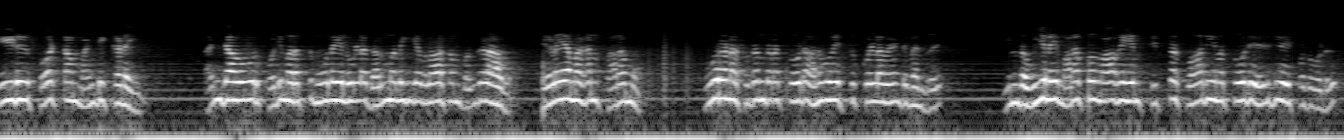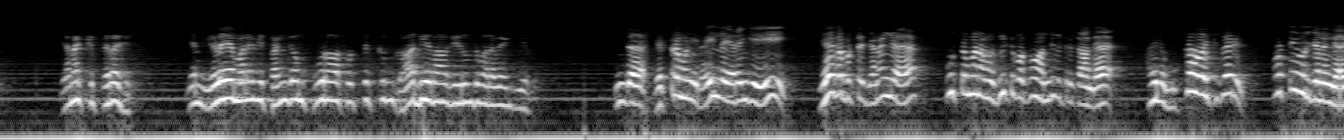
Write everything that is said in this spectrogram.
வீடு தோட்டம் வண்டிக்கடை. தஞ்சாவூர் கொடிமரத்து மூலையில் உள்ள தர்மலிங்க விலாசம் பங்களாவும் இளைய மகன் பரமும் பூரண சுதந்திரத்தோடு அனுபவித்துக் கொள்ள வேண்டும் என்று இந்த உயிரை மனப்பமாக என் சித்த சுவாதீனத்தோடு எழுதி வைப்பதோடு எனக்கு பிறகு என் இளைய மனைவி தங்கம் பூரா சொத்துக்கும் காதியனாக இருந்து வர வேண்டியது. இந்த எட்டரை மணி ரயில்ல இறங்கி ஏகப்பட்ட ஜனங்க கூட்டமா நம்ம வீட்டு பக்கம் வந்துகிட்டு இருக்காங்க. அதுல முக்காவாசி பேரு கொட்டையூர் ஜனங்க.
